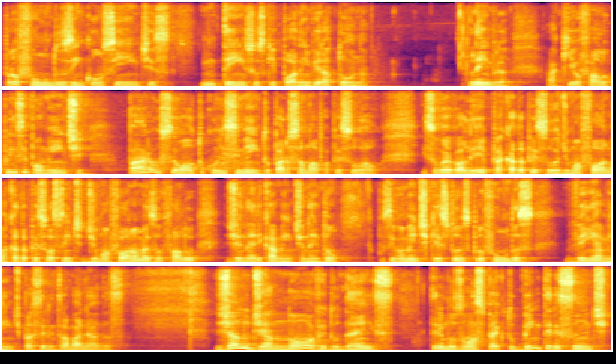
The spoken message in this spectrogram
profundos, inconscientes, intensos que podem vir à tona. Lembra, aqui eu falo principalmente para o seu autoconhecimento, para o seu mapa pessoal. Isso vai valer para cada pessoa de uma forma, cada pessoa sente de uma forma, mas eu falo genericamente. Né? Então, possivelmente questões profundas vêm à mente para serem trabalhadas. Já no dia 9 do 10, teremos um aspecto bem interessante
